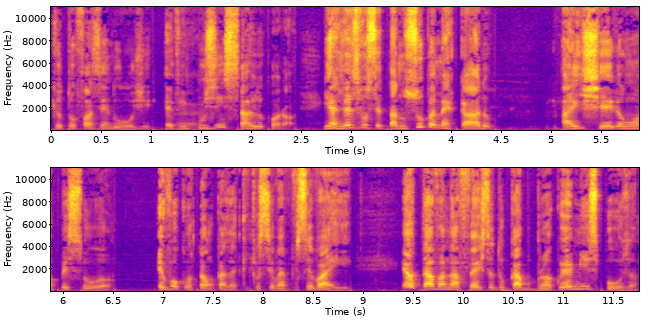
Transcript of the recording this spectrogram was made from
que eu tô fazendo hoje é vir pros ensaios do coral. E às vezes você tá no supermercado, aí chega uma pessoa. Eu vou contar um caso aqui que você vai, você vai rir. Eu tava na festa do Cabo Branco, eu e minha esposa.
